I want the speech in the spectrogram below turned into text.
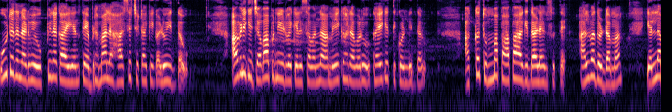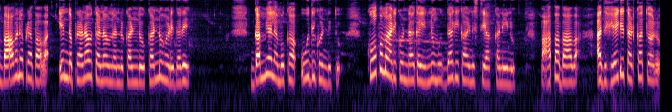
ಊಟದ ನಡುವೆ ಉಪ್ಪಿನಕಾಯಿಯಂತೆ ಭ್ರಮಾಲ ಹಾಸ್ಯ ಚಟಾಕಿಗಳು ಇದ್ದವು. ಅವಳಿಗೆ ಜವಾಬು ನೀಡುವ ಕೆಲಸವನ್ನು ಮೇಘರವರು ಕೈಗೆತ್ತಿಕೊಂಡಿದ್ದರು. ಅಕ್ಕ ತುಂಬ ಪಾಪ ಆಗಿದ್ದಾಳೆ ಅನಿಸುತ್ತೆ. ಅಲ್ವಾ ದೊಡ್ಡಮ್ಮ? ಎಲ್ಲ ಭಾವನ ಪ್ರಭಾವ. ಎಂದು ಪ್ರಣವ್ ತನವ್ನನ್ನು ಕಂಡು ಕಣ್ಣು ಹೊಡೆದರೆ ಗಮ್ಯಲ ಮುಖ ಊದಿಕೊಂಡಿತು ಕೋಪ ಮಾಡಿಕೊಂಡಾಗ ಇನ್ನೂ ಮುದ್ದಾಗಿ ಕಾಣಿಸ್ತೀಯ ಅಕ್ಕ ನೀನು? ಪಾಪ ಭಾವ. ಅದು ಹೇಗೆ ತಡ್ಕತ್ತೋರು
